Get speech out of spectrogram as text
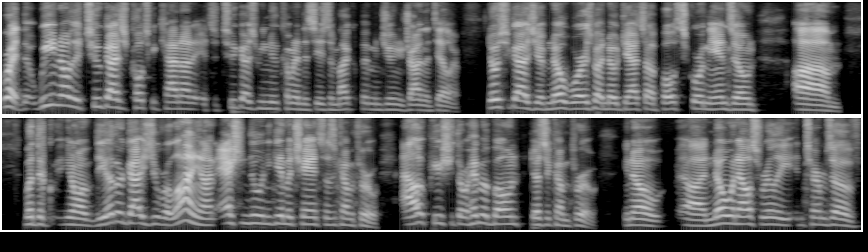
right that we know the two guys the Colts could count on it. It's the two guys we knew coming into the season, Michael Pittman Jr., Jonathan Taylor. Those two guys you have no worries about, no doubts about, both scored in the end zone. Um, but the you know the other guys you're relying on, Ashton Dulin, you give him a chance, doesn't come through. Alec Pierce, you throw him a bone, doesn't come through. You know, uh, no one else really in terms of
